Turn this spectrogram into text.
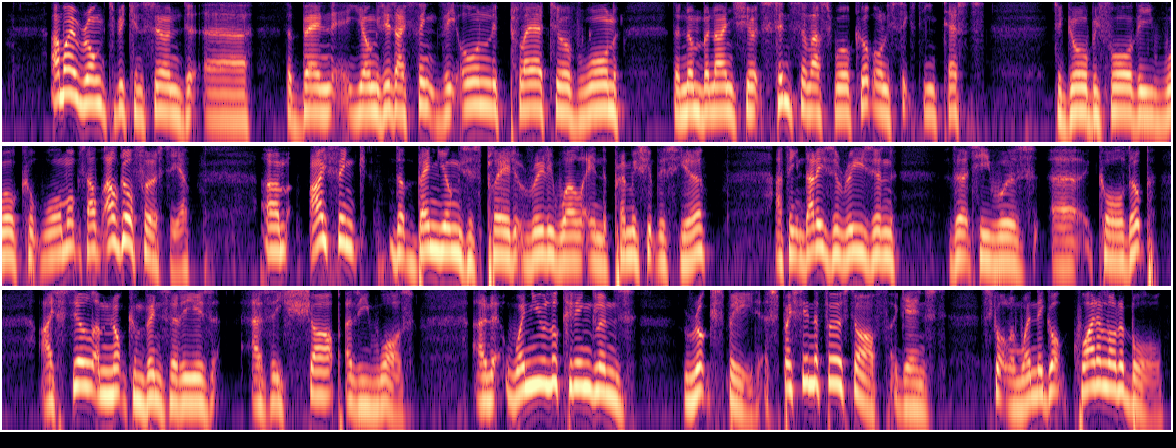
Am I wrong to be concerned uh, that Ben Youngs is, I think, the only player to have worn the number nine shirt since the last World Cup. Only 16 tests to go before the World Cup warm ups. I'll, I'll, go first here. Um, I think that Ben Youngs has played really well in the Premiership this year. I think that is the reason that he was uh, called up. I still am not convinced that he is as sharp as he was. And when you look at England's ruck speed, especially in the first half against Scotland, when they got quite a lot of ball,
